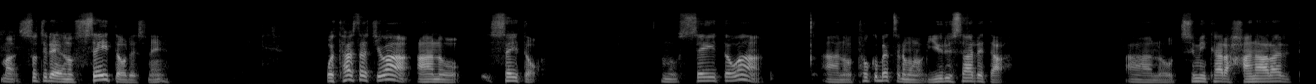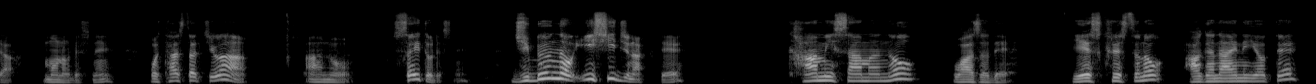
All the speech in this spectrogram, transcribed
まあ、そちらの生徒ですね。私たちはあの生徒。生徒はあの特別なもの、許されたあの罪から離れたものですね。私たちはあの生徒ですね。自分の意思じゃなくて、神様の技でイエス・キリストの贖いによって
